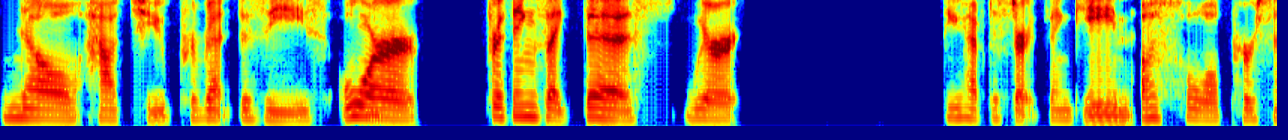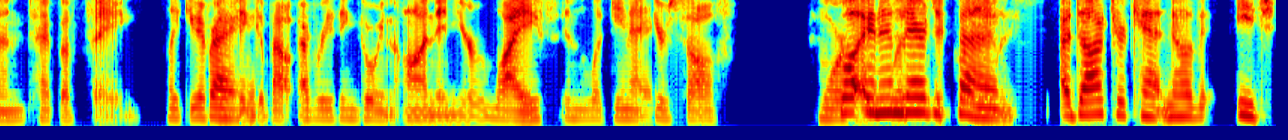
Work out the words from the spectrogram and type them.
know how to prevent disease or for things like this where you have to start thinking a whole person type of thing. Like you have to think about everything going on in your life and looking at yourself more Well, and in their defense, a doctor can't know each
